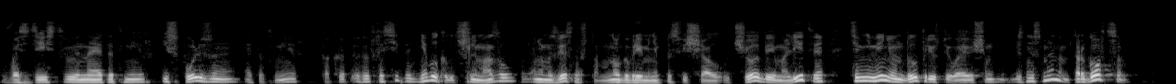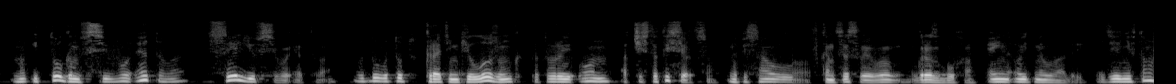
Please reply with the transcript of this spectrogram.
воздействуя на этот мир, используя этот мир. Как этот хасид не был как шлемазл, о нем известно, что много времени посвящал учебе и молитве, тем не менее он был преуспевающим бизнесменом, торговцем. Но итогом всего этого Целью всего этого вот был вот тот кратенький лозунг, который он от чистоты сердца написал в конце своего грозбуха. «Эйн ойт милвадой». Идея не в том,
